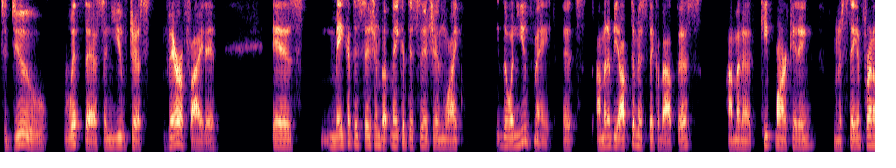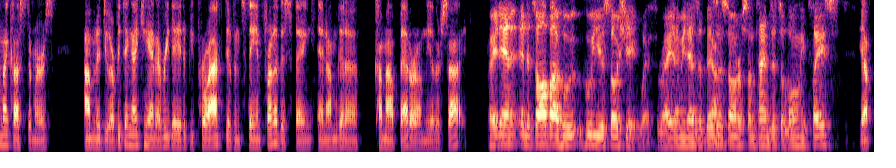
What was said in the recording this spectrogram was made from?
to do with this and you've just verified it is make a decision, but make a decision like the one you've made. It's I'm going to be optimistic about this. I'm going to keep marketing. I'm going to stay in front of my customers. I'm going to do everything I can every day to be proactive and stay in front of this thing, and I'm going to come out better on the other side. Right, and and it's all about who who you associate with, right? I mean, as a business owner, sometimes it's a lonely place. Yep.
